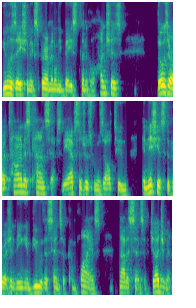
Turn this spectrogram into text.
utilization of experimentally based clinical hunches. Those are autonomous concepts, the absence of which will result to initiates the profession being imbued with a sense of compliance, not a sense of judgment.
